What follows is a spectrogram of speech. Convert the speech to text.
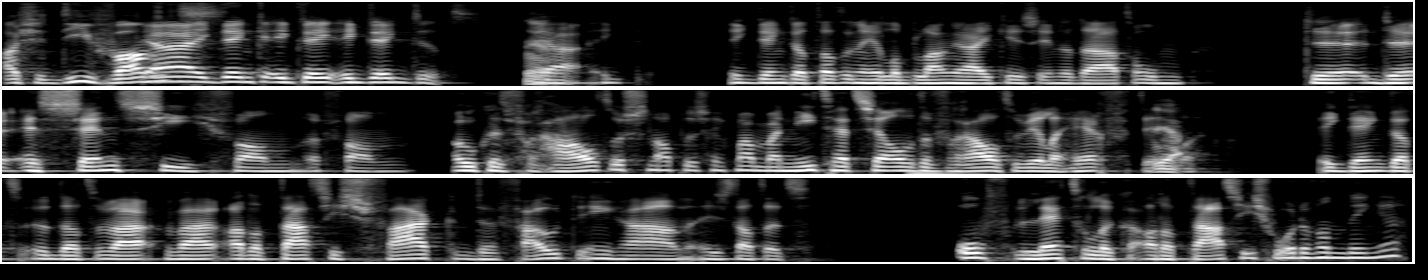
als je die vangt. Ja, ik denk, ik denk, ik denk dat. Ja. Ja, ik, ik denk dat dat een hele belangrijke is, inderdaad, om de, de essentie van, van ook het verhaal te snappen, zeg maar, maar niet hetzelfde verhaal te willen hervertellen. Ik denk dat, dat waar, waar adaptaties vaak de fout in gaan, is dat het of letterlijke adaptaties worden van dingen.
